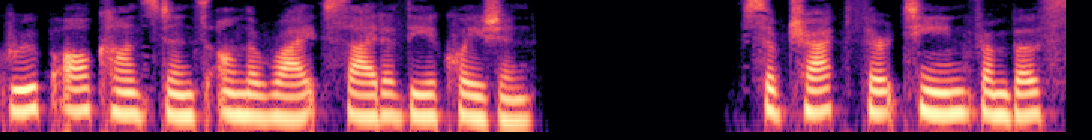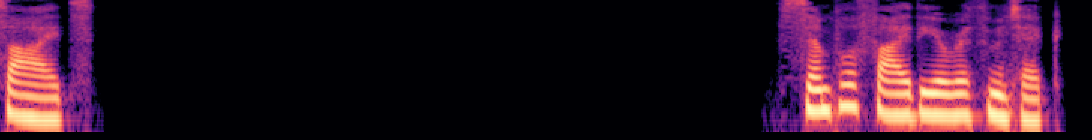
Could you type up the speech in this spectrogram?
Group all constants on the right side of the equation. Subtract 13 from both sides. Simplify the arithmetic.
